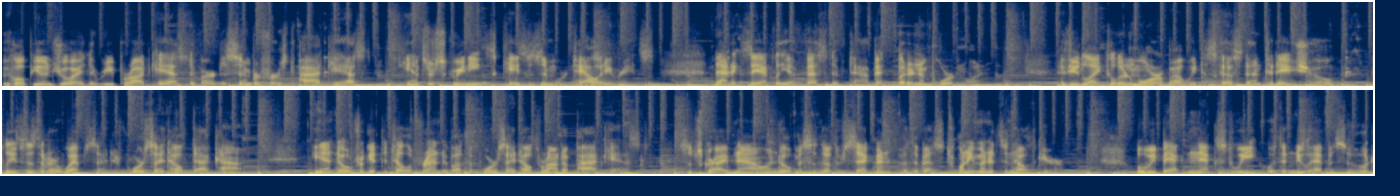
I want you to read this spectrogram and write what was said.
We hope you enjoy the rebroadcast of our December 1st podcast, Cancer Screenings, Cases, and Mortality Rates. Not exactly a festive topic, but an important one. If you'd like to learn more about what we discussed on today's show, please visit our website at 4sighthealth.com. And don't forget to tell a friend about the 4sight Health Roundup podcast. Subscribe now and don't miss another segment of the best 20 minutes in healthcare. We'll be back next week with a new episode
